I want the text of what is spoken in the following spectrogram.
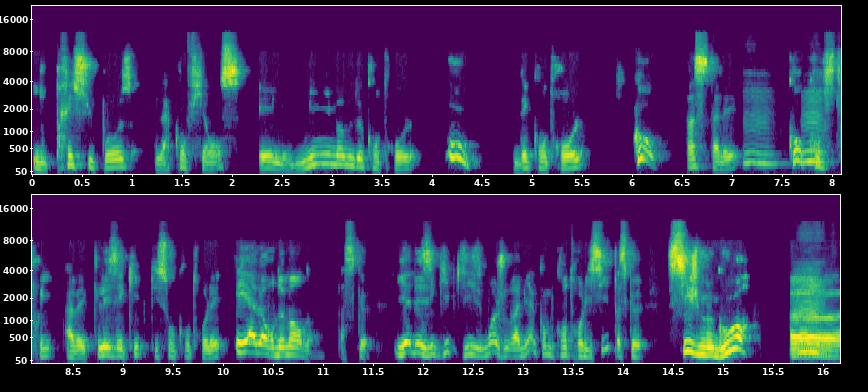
il présuppose la confiance et le minimum de contrôle ou des contrôles co installé, mmh. co-construit avec les équipes qui sont contrôlées et à leur demande. Parce qu'il y a des équipes qui disent Moi, je voudrais bien qu'on me contrôle ici, parce que si je me gourre, euh,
